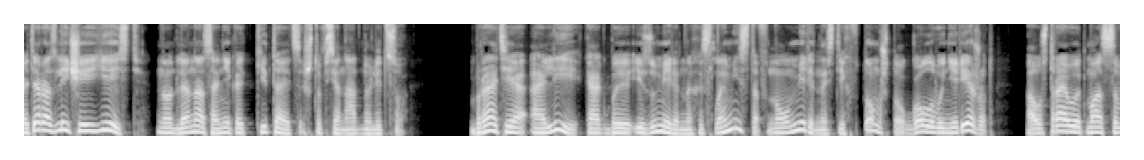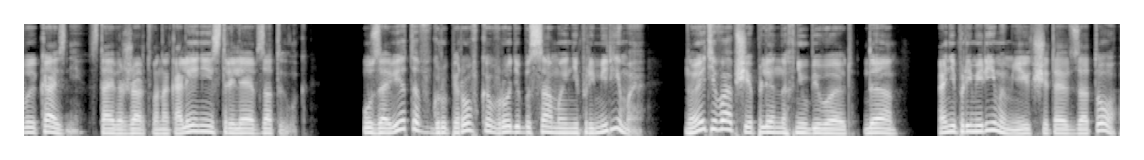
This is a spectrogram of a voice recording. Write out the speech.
Хотя различия есть, но для нас они как китайцы, что все на одно лицо. Братья Али как бы из умеренных исламистов, но умеренность их в том, что головы не режут, а устраивают массовые казни, ставя жертвы на колени и стреляя в затылок. У Заветов группировка вроде бы самая непримиримая, но эти вообще пленных не убивают, да. А непримиримыми их считают за то,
